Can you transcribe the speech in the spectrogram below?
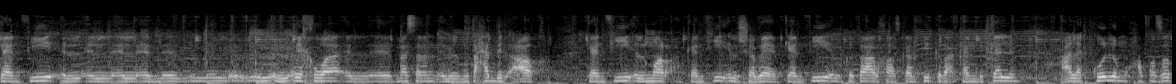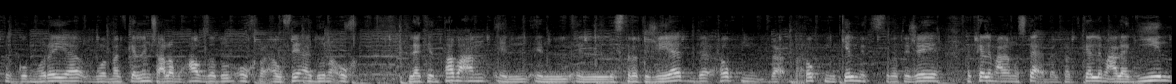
كان في الإخوة مثلا المتحدي الإعاقة كان في المرأة كان في الشباب كان في القطاع الخاص كان في القطاع كان بيتكلم على كل محافظات الجمهورية وما بيتكلمش على محافظة دون أخرى أو فئة دون أخرى. لكن طبعا ال ال الاستراتيجيات بحكم بحكم كلمة استراتيجية بتتكلم على مستقبل فبتتكلم على جيل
